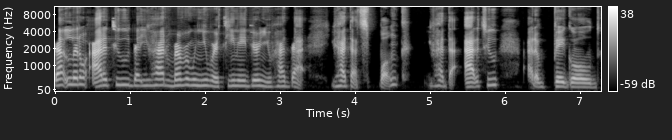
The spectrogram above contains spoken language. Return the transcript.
that little attitude that you had, remember when you were a teenager and you had that you had that spunk, you had that attitude, I had a big old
